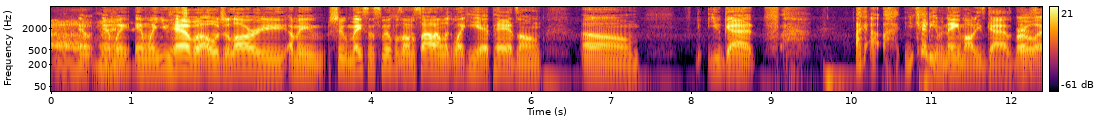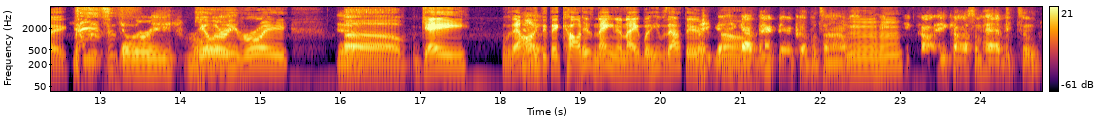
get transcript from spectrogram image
Oh, and, and when and when you have a Ojulari, I mean, shoot, Maason Smith was on the sideline looking like he had pads on. Um, you got, I, I- you can't even name all these guys, bro. Like Hillary, Roy, Guillory, Roy, yeah. uh, Gay. Well, that I don't think they called his name tonight, but he was out there. he, got, Um, he got back there a couple times. mhm. He caught he caused some havoc too.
